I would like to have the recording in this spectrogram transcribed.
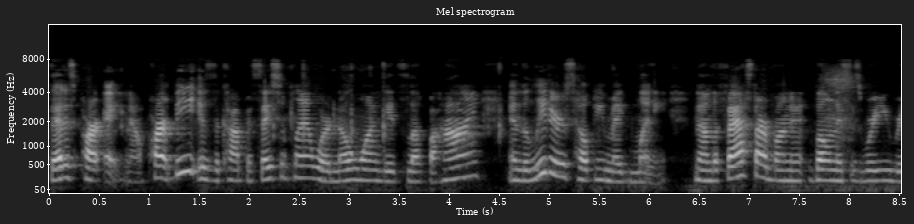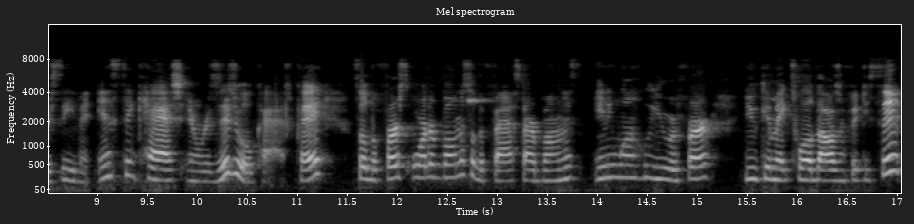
That is part A. Now, part B is the compensation plan where no one gets left behind and the leaders help you make money. Now, the fast start bonus is where you receive an instant cash and residual cash, okay? So the first order bonus or the fast start bonus, anyone who you refer, you can make $12.50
